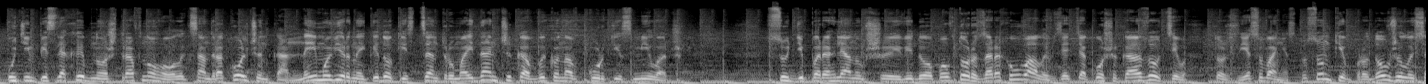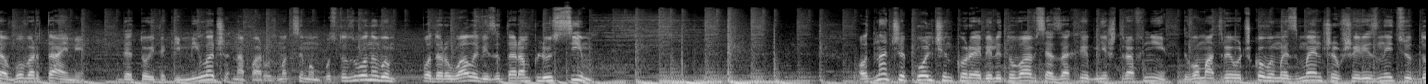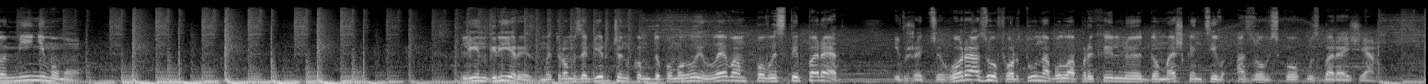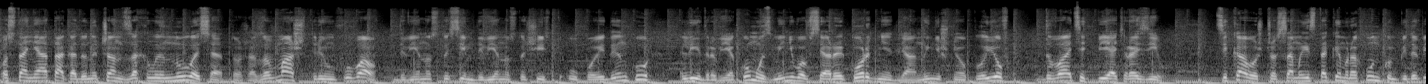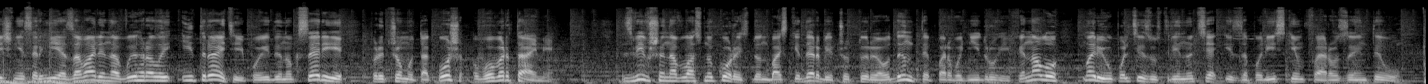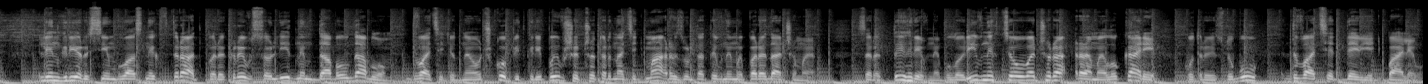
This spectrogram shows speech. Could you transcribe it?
Утім, після хибного штрафного Олександра Кольченка неймовірний кидок із центру майданчика виконав Куртіс Мілач. Судді, переглянувши відеоповтор, зарахували взяття кошика азовців, тож з'ясування стосунків продовжилося в овертаймі, де той таки Мілач на пару з Максимом Пустозвоновим подарували візитерам плюс сім. Одначе Кольченко реабілітувався за хибні штрафні, двома триочковими зменшивши різницю до мінімуму. Лінгріри з Дмитром Забірченком допомогли левам повести перед. І вже цього разу фортуна була прихильною до мешканців Азовського узбережжя. Остання атака донечан захлинулася, тож Азовмаш тріумфував 97-96 у поєдинку, лідер в якому змінювався рекордні для нинішнього плей-офф 25 разів. Цікаво, що саме із таким рахунком підопічні Сергія Заваліна виграли і третій поєдинок серії, причому також в овертаймі. Звівши на власну користь Донбаське дербі 4-1, тепер в одній другій фіналу маріупольці зустрінуться із запорізьким Феро ЗНТУ. Лінгрір сім власних втрат перекрив солідним дабл-даблом, 21 очко підкріпивши 14 результативними передачами. Серед тигрів не було рівних цього вечора Рамелу Карі, котрий здобув 29 балів.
